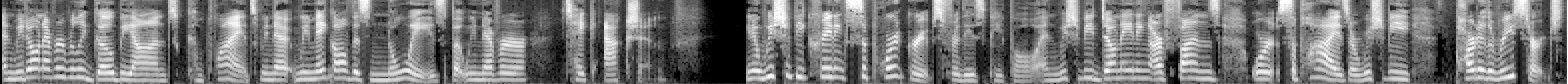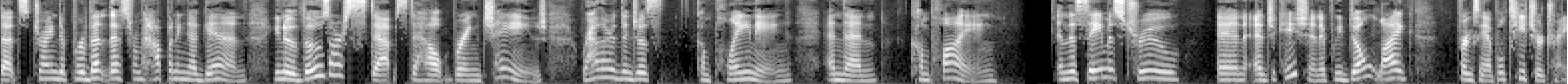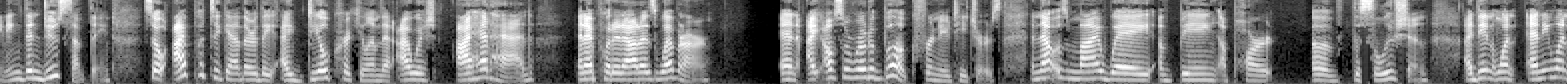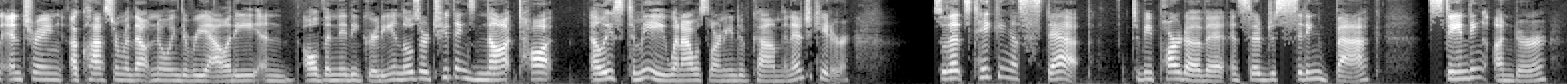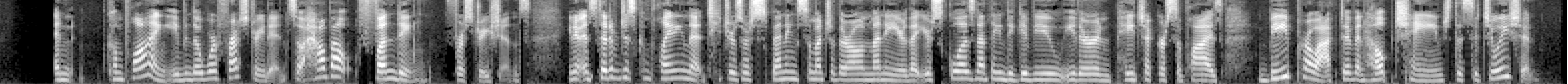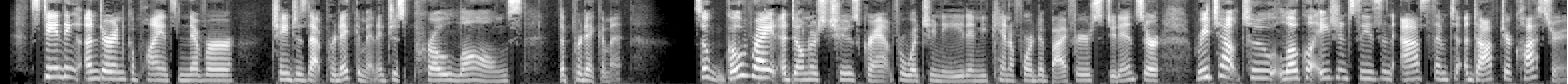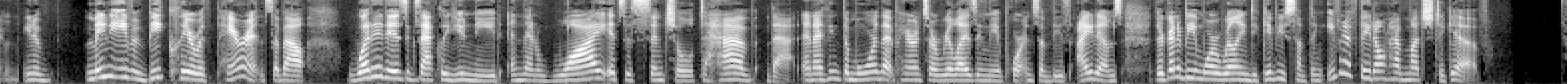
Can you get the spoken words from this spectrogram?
And we don't ever really go beyond compliance. We ne- we make all this noise, but we never take action. You know, we should be creating support groups for these people, and we should be donating our funds or supplies, or we should be part of the research that's trying to prevent this from happening again. You know, those are steps to help bring change rather than just complaining and then complying. And the same is true in education. If we don't like for example, teacher training, then do something. So I put together the ideal curriculum that I wish I had had and I put it out as webinar. And I also wrote a book for new teachers. And that was my way of being a part of the solution. I didn't want anyone entering a classroom without knowing the reality and all the nitty gritty. And those are two things not taught, at least to me, when I was learning to become an educator. So that's taking a step to be part of it instead of just sitting back, standing under, and complying even though we're frustrated. So how about funding frustrations? You know, instead of just complaining that teachers are spending so much of their own money or that your school has nothing to give you either in paycheck or supplies, be proactive and help change the situation. Standing under in compliance never changes that predicament. It just prolongs the predicament. So go write a donors choose grant for what you need and you can't afford to buy for your students or reach out to local agencies and ask them to adopt your classroom. You know, maybe even be clear with parents about what it is exactly you need and then why it's essential to have that. And I think the more that parents are realizing the importance of these items, they're going to be more willing to give you something even if they don't have much to give.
